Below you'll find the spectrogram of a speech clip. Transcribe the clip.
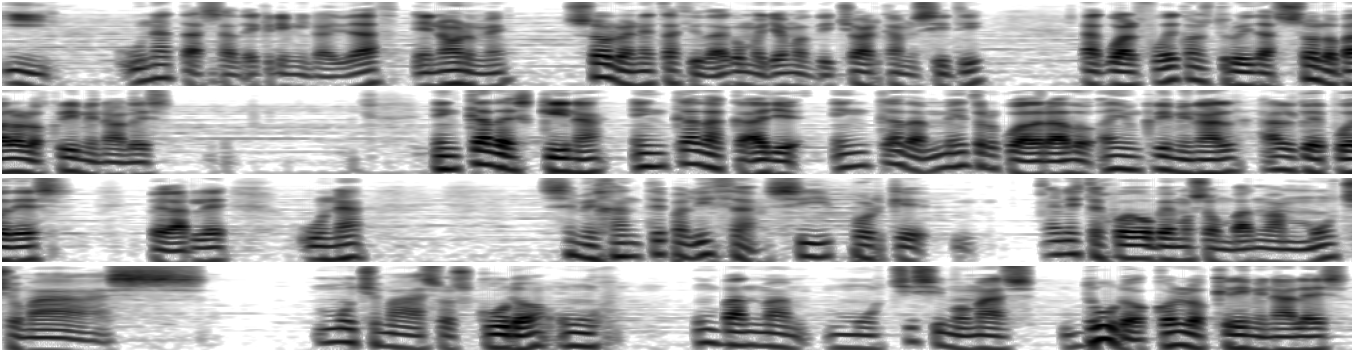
Y una tasa de criminalidad enorme, solo en esta ciudad, como ya hemos dicho, Arkham City, la cual fue construida solo para los criminales. En cada esquina, en cada calle, en cada metro cuadrado hay un criminal al que puedes pegarle una semejante paliza, sí, porque en este juego vemos a un Batman mucho más mucho más oscuro, un, un, Batman muchísimo más duro con los criminales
